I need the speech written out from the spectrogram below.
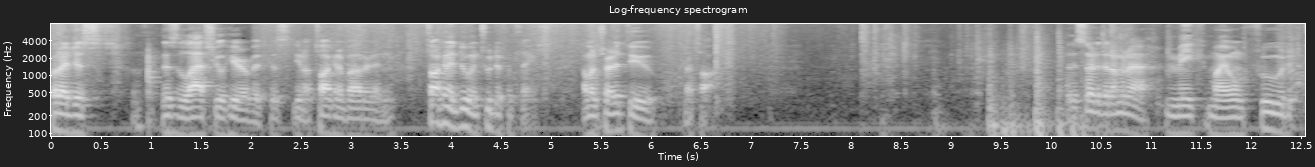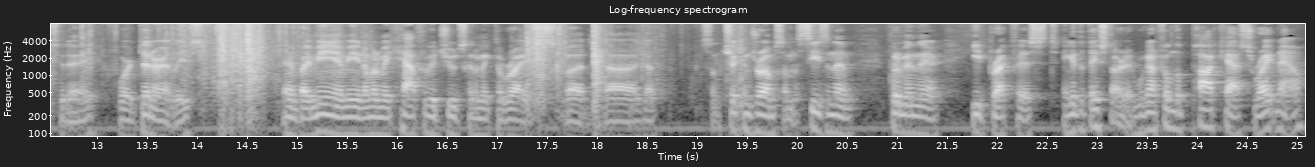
but I just this is the last you'll hear of it because you know talking about it and talking and doing two different things. I'm gonna try to do not talk. I decided that I'm gonna make my own food today for dinner at least. And by me, I mean I'm gonna make half of it. Jude's gonna make the rice, but uh, I got some chicken drums. I'm gonna season them, put them in there, eat breakfast, and get the day started. We're gonna film the podcast right now,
